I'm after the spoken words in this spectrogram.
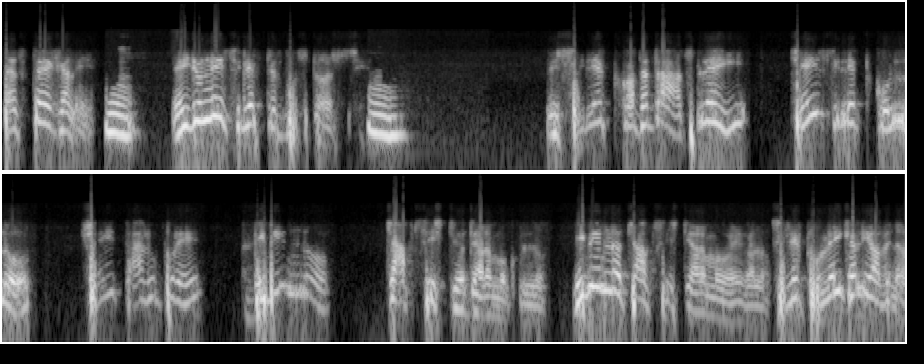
প্যাচটা এখানে। হুম। এই জন্যই সিলেক্টের প্রশ্ন আসছে। হুম। এই সিলেক্ট কথাটা আসলেই সেই সিলেক্ট করল সেই তার উপরে বিভিন্ন চাপ সৃষ্টি হতে আরম্ভ করল। বিভিন্ন চাপ সৃষ্টি আরম্ভ হয়ে গেল। সিলেক্ট হলেই খালি হবে না।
